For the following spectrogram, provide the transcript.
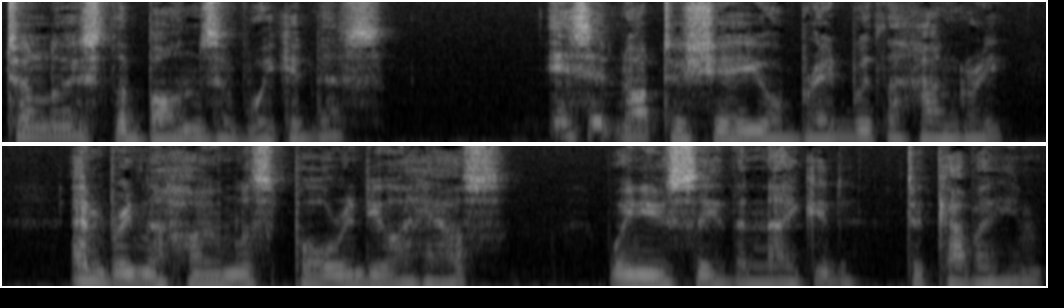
To loose the bonds of wickedness? Is it not to share your bread with the hungry, and bring the homeless poor into your house, when you see the naked, to cover him?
